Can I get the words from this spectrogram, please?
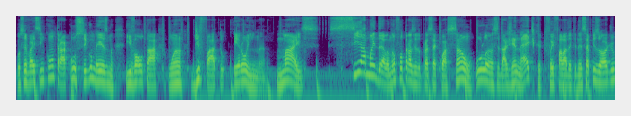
você vai se encontrar consigo mesma e voltar uma, de fato, heroína. Mas se a mãe dela não for trazida para essa equação, o lance da genética que foi falado aqui nesse episódio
